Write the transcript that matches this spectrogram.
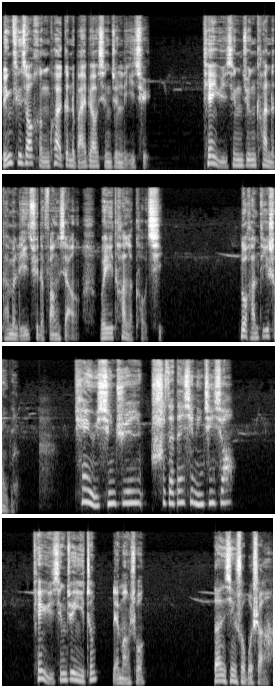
林青霄很快跟着白彪星君离去。天宇星君看着他们离去的方向，微叹了口气。洛寒低声问。天宇星君是在担心林清霄？天宇星君一怔，连忙说：“担心说不上，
